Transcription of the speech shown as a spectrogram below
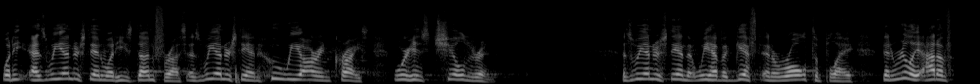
what he, as we understand what he's done for us, as we understand who we are in Christ, we're his children. As we understand that we have a gift and a role to play, then really out of,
